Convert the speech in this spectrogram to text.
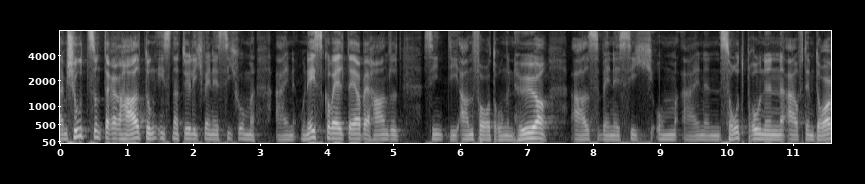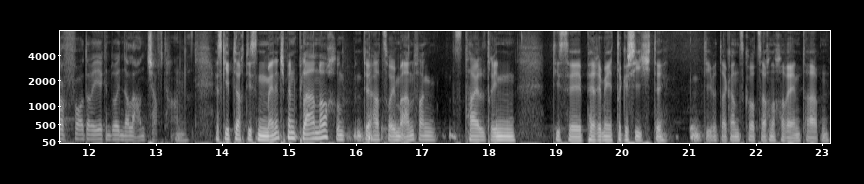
beim Schutz und der Erhaltung ist natürlich, wenn es sich um ein UNESCO-Welterbe handelt, sind die Anforderungen höher, als wenn es sich um einen Sodbrunnen auf dem Dorf oder irgendwo in der Landschaft handelt. Es gibt auch diesen Managementplan noch und der hat so im Anfangsteil drin diese Perimetergeschichte, die wir da ganz kurz auch noch erwähnt haben.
